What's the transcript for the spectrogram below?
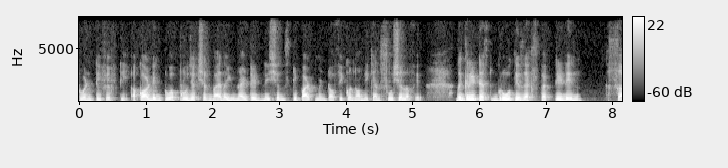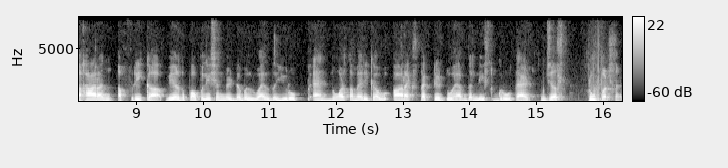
2050 according to a projection by the united nations department of economic and social affairs the greatest growth is expected in saharan africa where the population may double while the europe and north america are expected to have the least growth at just 2%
